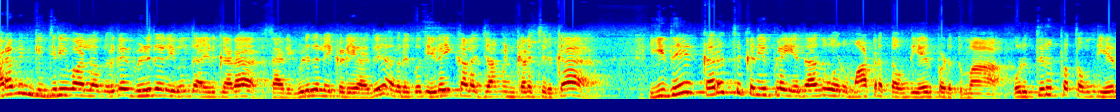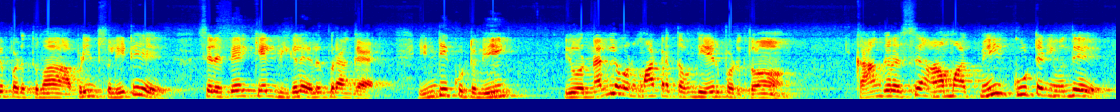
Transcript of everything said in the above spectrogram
அரவிந்த் கெஜ்ரிவால் அவர்கள் விடுதலை வந்து ஆயிருக்காரா? சாரி விடுதலை கிடையாது. அவருக்கு வந்து இடைக்கால ஜாமீன் கிடைச்சிருக்கா? இது கருத்து கணிப்பில் ஏதாவது ஒரு மாற்றத்தை வந்து ஏற்படுத்துமா? ஒரு திருப்பத்தை வந்து ஏற்படுத்துமா? அப்படின்னு சொல்லிட்டு சில பேர் கேள்விகளை எழுப்புறாங்க. இந்திய கூட்டணி இது ஒரு நல்ல ஒரு மாற்றத்தை வந்து ஏற்படுத்தும். காங்கிரஸ் ஆம் ஆத்மி கூட்டணி வந்து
